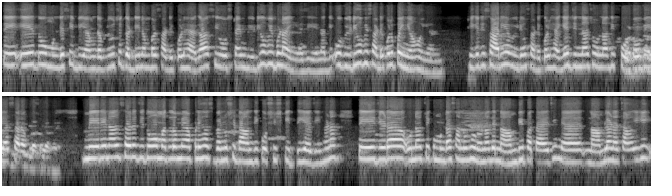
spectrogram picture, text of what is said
ਤੇ ਇਹ ਦੋ ਮੁੰਡੇ ਸੀ BMW ਚ, ਗੱਡੀ ਨੰਬਰ ਸਾਡੇ ਕੋਲ ਹੈਗਾ, ਅਸੀਂ ਉਸ ਟਾਈਮ ਵੀਡੀਓ ਵੀ ਬਣਾਈ ਹੈ ਜੀ ਇਹਨਾਂ ਦੀ, ਉਹ ਵੀਡੀਓ ਵੀ ਸਾਡੇ ਕੋਲ ਪਈਆਂ ਹੋਈਆਂ ਨੇ, ਠੀਕ ਹੈ ਜੀ? ਸਾਰੀਆਂ ਵੀਡੀਓ ਸਾਡੇ ਕੋਲ ਹੈਗੀਆਂ ਜਿਨ੍ਹਾਂ ਚ ਉਹਨਾਂ ਦੀ ਫੋਟੋ ਵੀ ਆ, ਸਾਰਾ ਕੁਝ ਮੇਰੇ ਨਾਲ ਸਰ ਜਦੋਂ ਮਤਲਬ ਮੈਂ ਆਪਣੇ ਹਸਬੰਡ ਨੂੰ ਛਡਾਉਣ ਦੀ ਕੋਸ਼ਿਸ਼ ਕੀਤੀ ਹੈ ਜੀ, ਹਨਾ? ਤੇ ਜਿਹੜਾ ਉਹਨਾਂ ਚ ਇੱਕ ਮੁੰਡਾ, ਸਾਨੂੰ ਹੁਣ ਉਹਨਾਂ ਦੇ ਨਾਮ ਵੀ ਪਤਾ ਹੈ ਜੀ, ਮੈਂ ਨਾਮ ਲੈਣਾ ਚਾਹਾਂਗੀ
